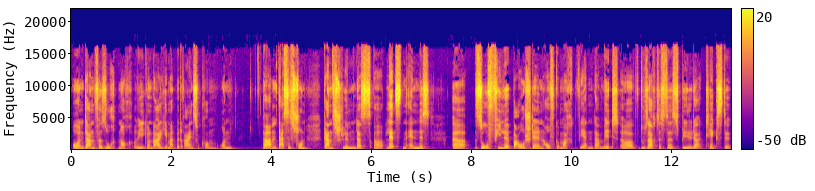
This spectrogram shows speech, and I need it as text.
Und dann versucht noch regional jemand mit reinzukommen. Und ähm, das ist schon ganz schlimm, dass äh, letzten Endes äh, so viele Baustellen aufgemacht werden damit. Äh, du sagtest es, Bilder, Texte,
